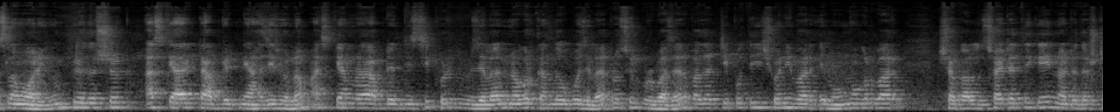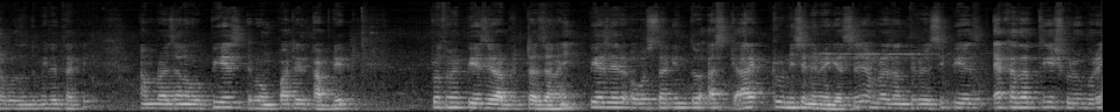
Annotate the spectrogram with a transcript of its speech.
আসসালামু আলাইকুম, প্রিয় দর্শক, আজকে আরেকটা আপডেট নিয়ে হাজির হলাম। আজকে আমরা আপডেট দিচ্ছি ফরিদপুর জেলার নগরকান্দা উপজেলার রসুলপুর বাজার। বাজারটি প্রতি শনিবার এবং মঙ্গলবার সকাল ছয়টা থেকে নয়টা দশটা পর্যন্ত মিলে থাকে। আমরা জানাব পেঁয়াজ এবং পাটের আপডেট প্রথমে পেঁয়াজের আপডেটটা জানাই। পেঁয়াজের অবস্থা কিন্তু আজকে আরেকটু নিচে নেমে গেছে। আমরা জানতে পেরেছি পেঁয়াজ এক হাজার থেকে শুরু করে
